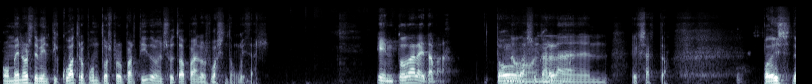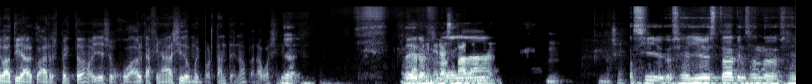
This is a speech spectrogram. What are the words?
o menos de 24 puntos por partido en su etapa en los Washington Wizards? En toda la etapa. Toda No, su carrera en, en- Exacto. Podéis debatir al, al respecto. Oye, es un jugador que al final ha sido muy importante, ¿no? Para Washington. Ya. Ver, primera final- espada. Mm, No sé. Sí, o sea, yo estaba pensando, o sea,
